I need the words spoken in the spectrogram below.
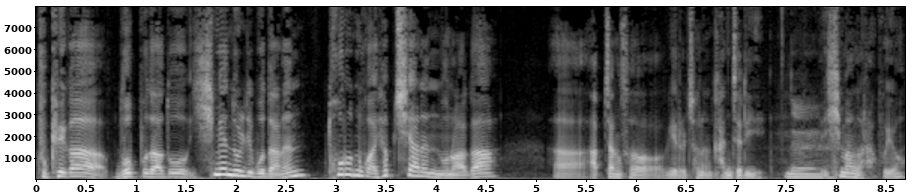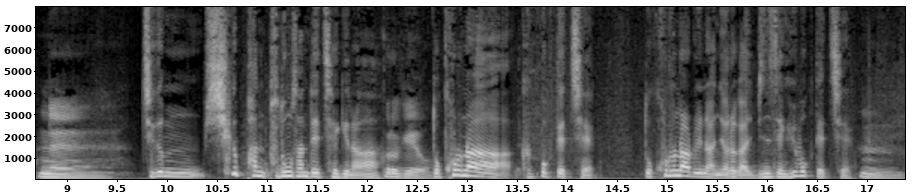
국회가 무엇보다도 힘의 논리보다는 토론과 협치하는 문화가 아, 앞장서기를 저는 간절히 네. 희망을 하고요. 네. 지금 시급한 부동산 대책이나 그러게요. 또 코로나 극복 대책 또 코로나로 인한 여러 가지 민생 회복 대책 음.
